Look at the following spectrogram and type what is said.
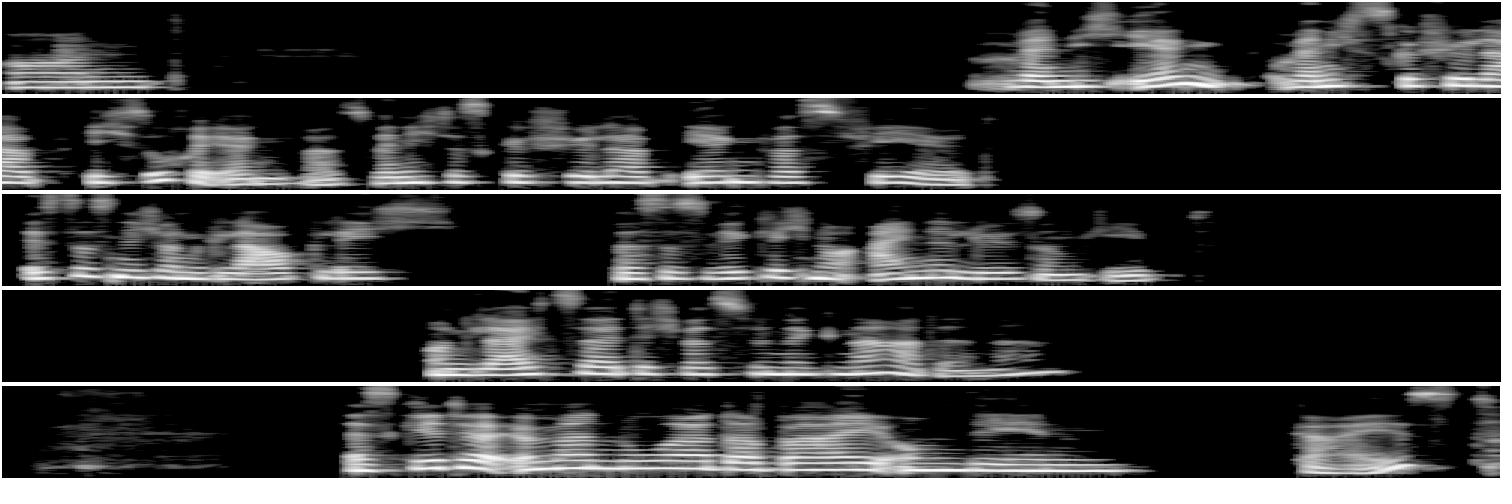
Und wenn ich irgend, wenn ich das Gefühl habe, ich suche irgendwas, wenn ich das Gefühl habe, irgendwas fehlt, ist es nicht unglaublich, dass es wirklich nur eine Lösung gibt? Und gleichzeitig was für eine Gnade, ne? Es geht ja immer nur dabei um den Geist,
